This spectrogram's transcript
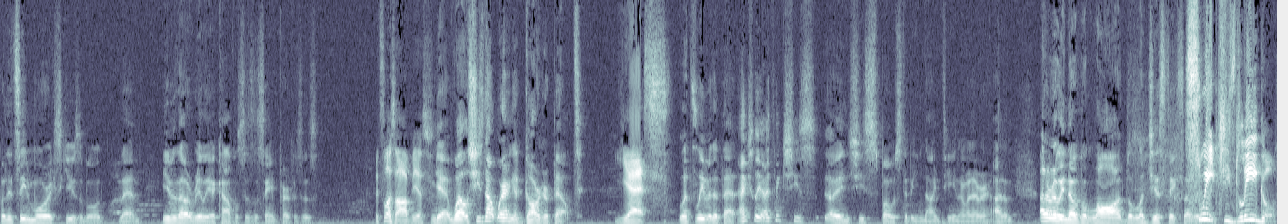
but it seemed more excusable then, even though it really accomplishes the same purposes. It's less obvious. Yeah, well, she's not wearing a garter belt. Yes. Let's leave it at that. Actually, I think she's I mean, she's supposed to be 19 or whatever. I don't I don't really know the law, the logistics of it. Sweet, she's legal.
